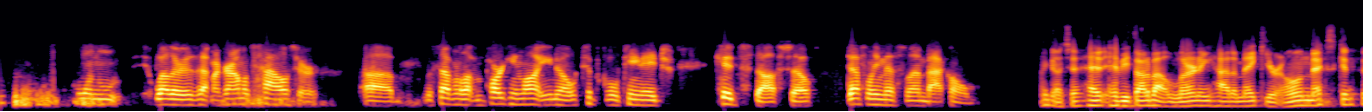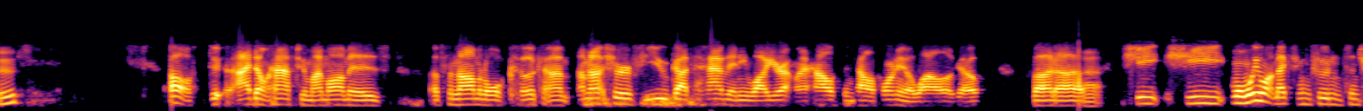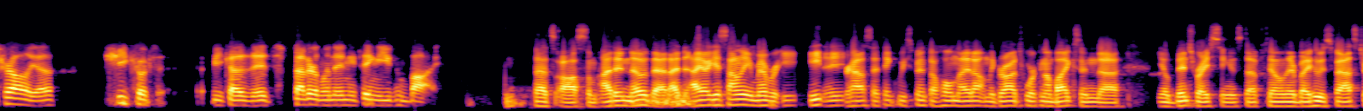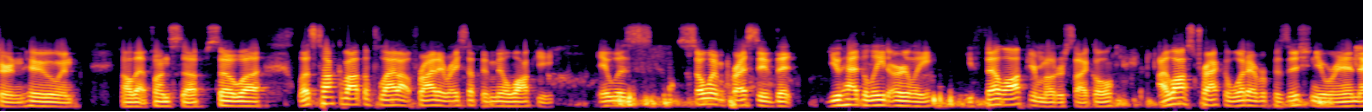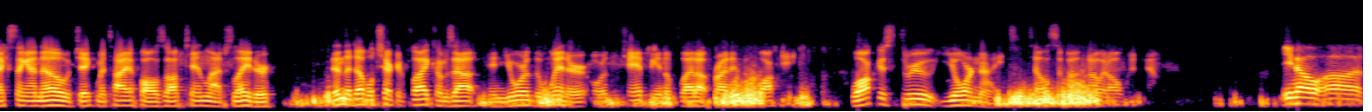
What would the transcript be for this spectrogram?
when whether it's at my grandma's house or uh, the 7-Eleven parking lot. You know, typical teenage kid stuff. So definitely miss them back home. I gotcha. Have, have you thought about learning how to make your own Mexican food? Oh, I don't have to. My mom is a phenomenal cook. I'm I'm not sure if you got to have any while you're at my house in California a while ago, but uh, uh, she she when we want Mexican food in Centralia, she cooks it because it's better than anything you can buy. That's awesome. I didn't know that. I, I guess I don't even remember eating at your house. I think we spent the whole night out in the garage working on bikes and uh, you know bench racing and stuff, telling everybody who's faster and who and all that fun stuff. So uh, let's talk about the Flat Out Friday race up in Milwaukee. It was so impressive that you had the lead early. You fell off your motorcycle. I lost track of whatever position you were in. Next thing I know, Jake Mattia falls off 10 laps later. Then the double checkered flag comes out, and you're the winner or the champion of Flat Out Friday Milwaukee. Walk us through your night. Tell us about how it all went down. You know, uh,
